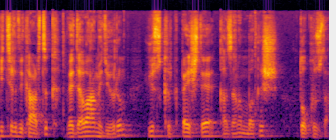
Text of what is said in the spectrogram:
bitirdik artık ve devam ediyorum. 145'te kazanım bakış 9'da.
